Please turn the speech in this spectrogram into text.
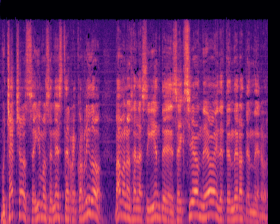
muchachos, seguimos en este recorrido. Vámonos a la siguiente sección de hoy de tendero a tendero.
